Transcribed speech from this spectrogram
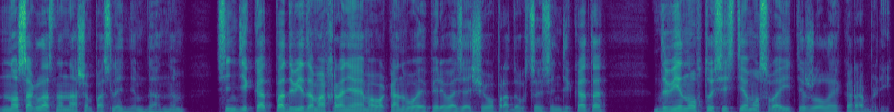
Но, согласно нашим последним данным, синдикат под видом охраняемого конвоя, перевозящего продукцию синдиката, двинул в ту систему свои тяжелые корабли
